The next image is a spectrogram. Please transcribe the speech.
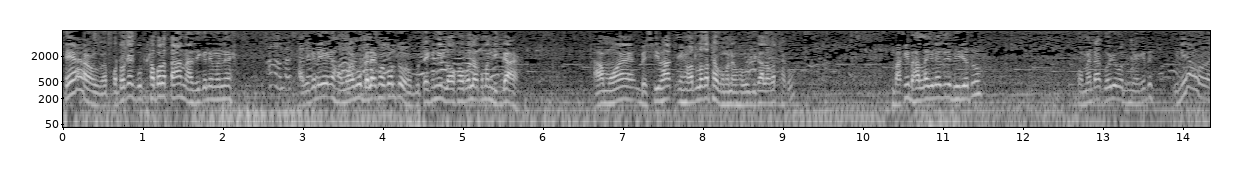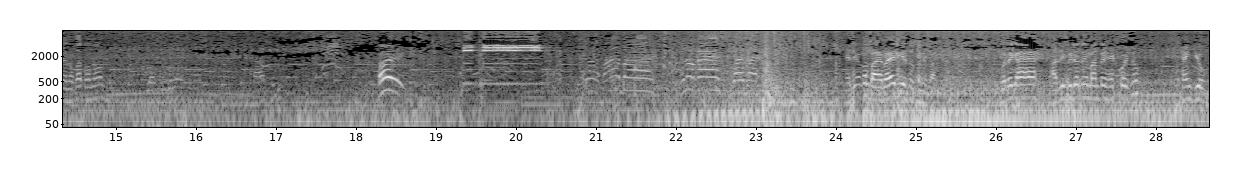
সেয়াই আৰু পটকে গোট খাবলৈ টান আজিকালি মানে আজিকালি সময়বোৰ বেলেগ হৈ গ'লতো গোটেইখিনি লগ হ'বলৈ অকণমান দিগদাৰ। আৰু মই বেছিভাগ ইহঁতৰ লগত থাকোঁ মানে সৰুকেইটাৰ লগত থাকোঁ। বাকী ভাল লাগিলে যদি ভিডিঅ'টো কমেণ্ট এটা কৰি দিব ধুনীয়াকৈ দেই। এনেই আৰু এনেকুৱা ধৰণৰ এতিয়া অকল বাই বাই দি আছোঁ শনিবাৰ গতিকে আজি ভিডিঅ'টো ইমানতে শেষ কৰিছোঁ। Thank U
